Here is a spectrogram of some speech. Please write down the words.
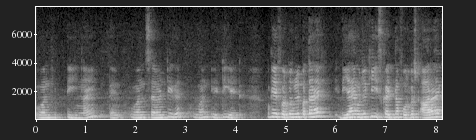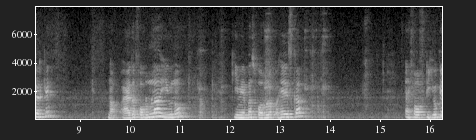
one then one seventy then one eighty eight okay forecast मुझे पता है। दिया है मुझे कि इसका इतना फोरकास्ट आ रहा है करके। ना I the formula you know कि मेरे पास फॉर्मूला है इसका। एफ़ ऑफ़ टी ओके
